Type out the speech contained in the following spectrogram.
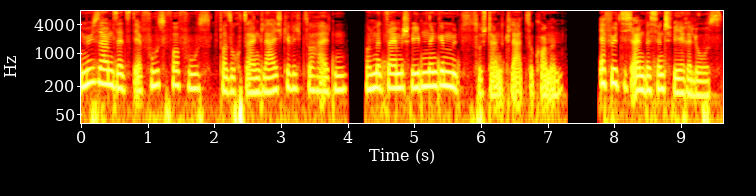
Mühsam setzt er Fuß vor Fuß, versucht sein Gleichgewicht zu halten und mit seinem schwebenden Gemütszustand klarzukommen. Er fühlt sich ein bisschen schwerelos.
